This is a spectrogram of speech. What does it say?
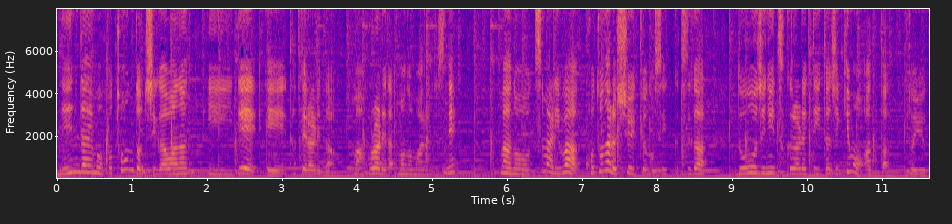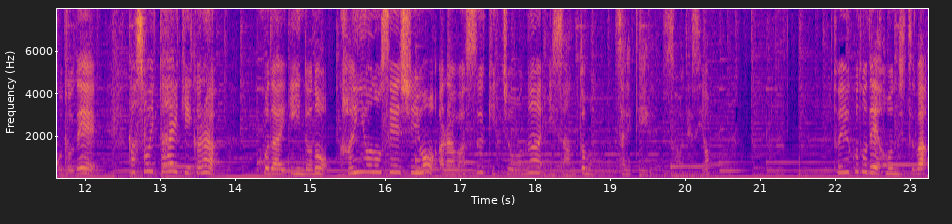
年代もほとんど違わないで、えー、建てられた、まあ、掘られたものもあるんですね。まあ、あのつまりは異なる宗教の石窟が同時に作られていた時期もあったということで、まあ、そういった背景から古代インドの寛容の精神を表す貴重な遺産ともされているそうですよ。ということで本日は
